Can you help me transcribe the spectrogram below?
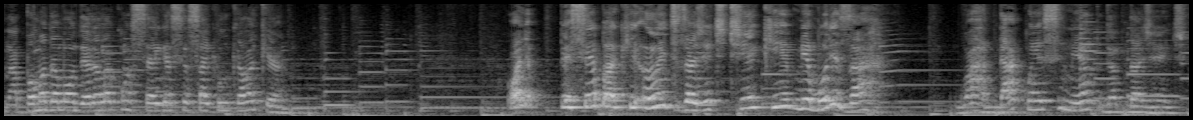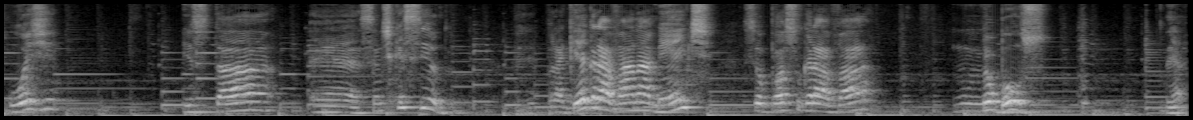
na palma da mão dela ela consegue acessar aquilo que ela quer. Olha, perceba que antes a gente tinha que memorizar, guardar conhecimento dentro da gente. Hoje isso está é, sendo esquecido. Para que gravar na mente se eu posso gravar no meu bolso? né,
